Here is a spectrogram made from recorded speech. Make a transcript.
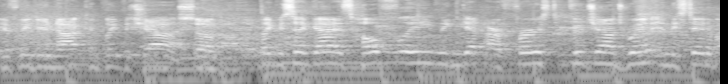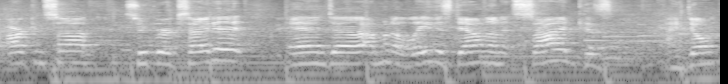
if we do not complete the challenge. So like we said, guys, hopefully we can get our first food challenge win in the state of Arkansas. Super excited. And uh, I'm gonna lay this down on its side because I don't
